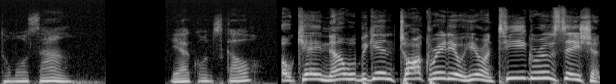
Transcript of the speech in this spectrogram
ともさん、エアコン使おう。Okay, now we'll begin talk radio here on T Groove Station.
